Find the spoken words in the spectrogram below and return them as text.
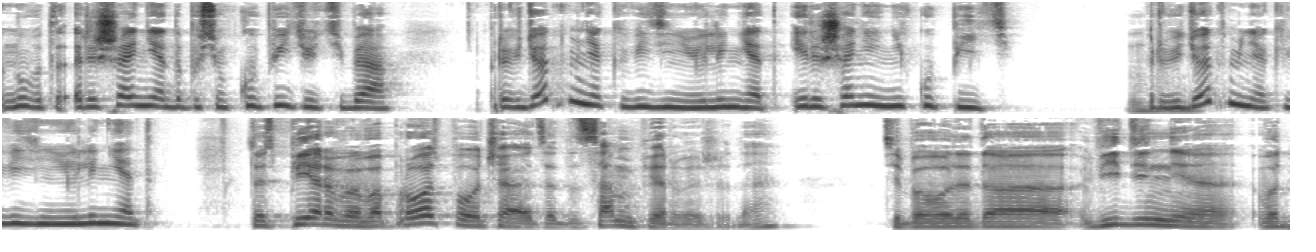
ну вот решение, допустим, купить у тебя приведет меня к видению или нет, и решение не купить Мгм. приведет меня к видению или нет. То есть первый вопрос, получается, это самый первый же, да? Типа вот это видение, вот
